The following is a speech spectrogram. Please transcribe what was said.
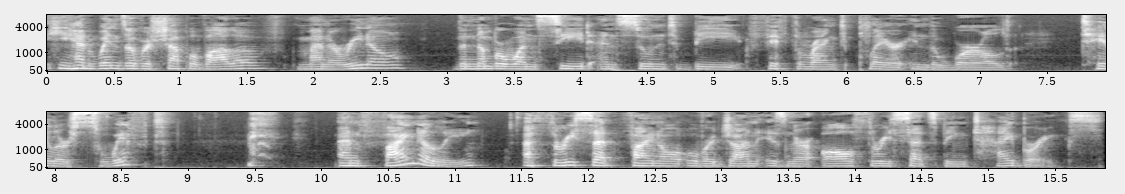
He had wins over Shapovalov, Mannarino, the number one seed and soon to be fifth ranked player in the world, Taylor Swift. and finally, a three set final over John Isner, all three sets being tie breaks,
